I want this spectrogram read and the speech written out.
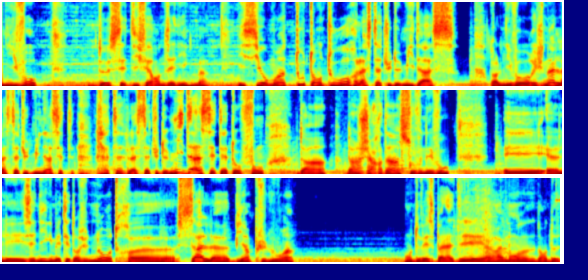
niveau de ces différentes énigmes Ici, au moins, tout entoure la statue de Midas. Dans le niveau original, la statue de Midas était, la, statue de Midas était au fond d'un jardin, souvenez-vous, et euh, les énigmes étaient dans une autre salle bien plus loin on devait se balader euh, vraiment dans de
